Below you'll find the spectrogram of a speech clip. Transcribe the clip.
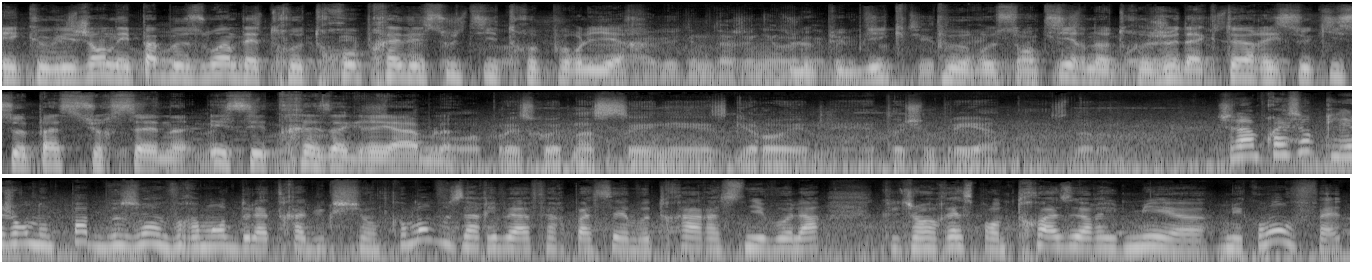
et que les gens n'aient pas besoin d'être trop près des sous-titres pour lire. Le public peut ressentir notre jeu d'acteur et ce qui se passe sur scène et c'est très agréable. J'ai l'impression que les gens n'ont pas besoin vraiment de la traduction. Comment vous arrivez à faire passer votre art à ce niveau-là, que les gens restent pendant trois heures et demie euh, Mais comment vous faites?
